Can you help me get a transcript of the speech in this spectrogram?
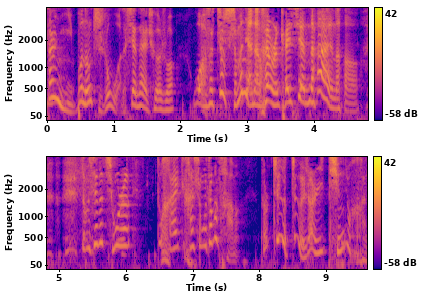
但是你不能指着我的现代车说，哇塞，这什么年代了还有人开现代呢？怎么现在穷人都还还生活这么惨吗？他说这个这个让人一听就很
